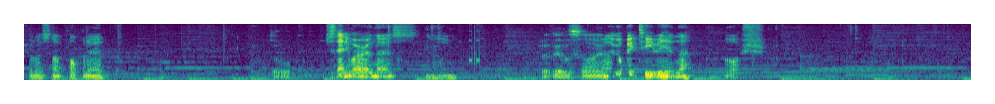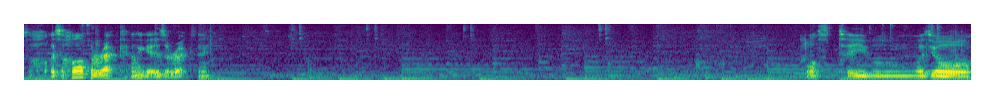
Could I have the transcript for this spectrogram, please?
If you want to start popping in, So just anywhere in there. Um, put it the other side. well, I got a big TV in there. Gosh, It's a, it's a half a rec. I think it is a rec thing. Cloth table. Where's your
